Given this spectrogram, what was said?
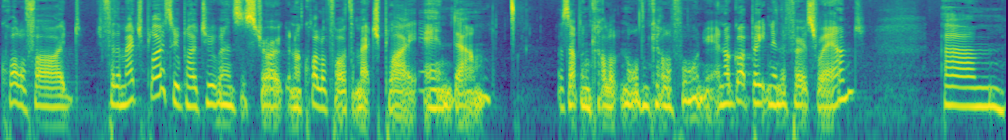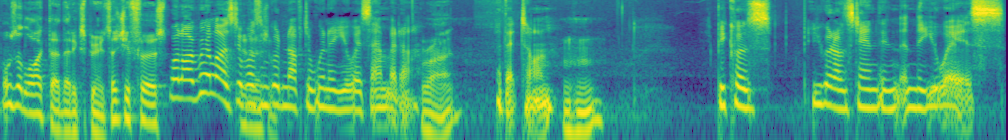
qualified for the match play. So we played two rounds of stroke and I qualified for the match play. And um, I was up in Northern California and I got beaten in the first round. What was it like though? That experience? That's your first, Well, I realised it wasn't good enough to win a US amateur. right? At that time. Mm-hmm. Because you got to understand, in, in the US,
